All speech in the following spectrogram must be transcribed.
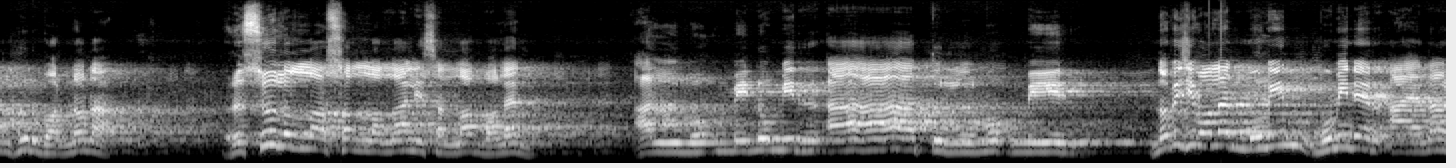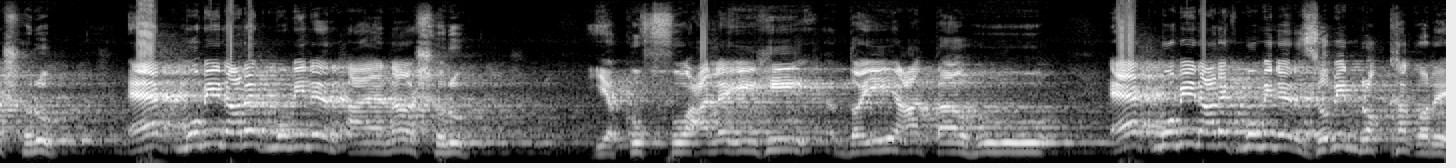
আনহুর বর্ণনা রাসূলুল্লাহ সাল্লাল্লাহু আলাইহি সাল্লাম বলেন আল মুমিনু মিরআতুল মুমিন নবীজি বলেন মুমিন মুমিনের আয়না স্বরূপ এক মুমিন আরেক মুমিনের আয়না স্বরূপ ইয়াকুফু আলাইহি দইআতাহু এক মুমিন আরেক মুমিনের জমিন রক্ষা করে।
